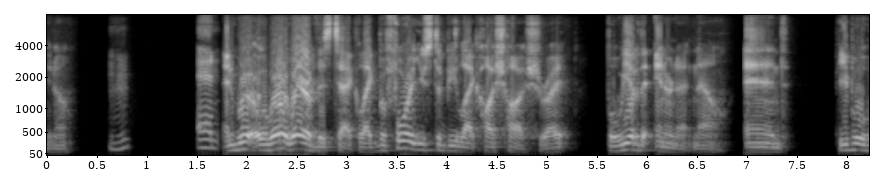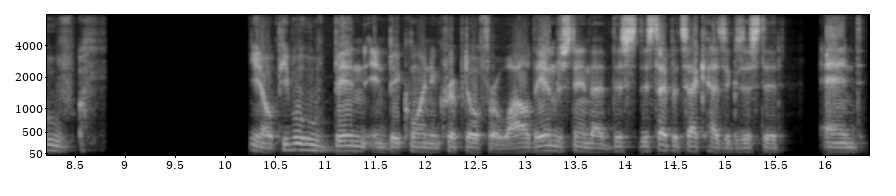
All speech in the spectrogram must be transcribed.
you know. Mm-hmm. And And we're we're aware of this tech. Like before, it used to be like hush hush, right? But we have the internet now, and people who've you know people who've been in Bitcoin and crypto for a while, they understand that this this type of tech has existed, and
